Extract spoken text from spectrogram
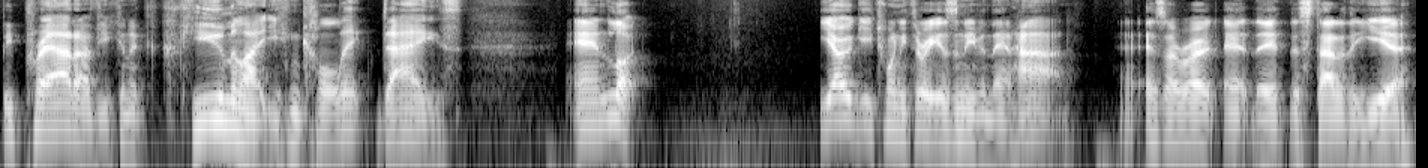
be proud of. You can accumulate, you can collect days. And look, Yogi 23 isn't even that hard. As I wrote at the, the start of the year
